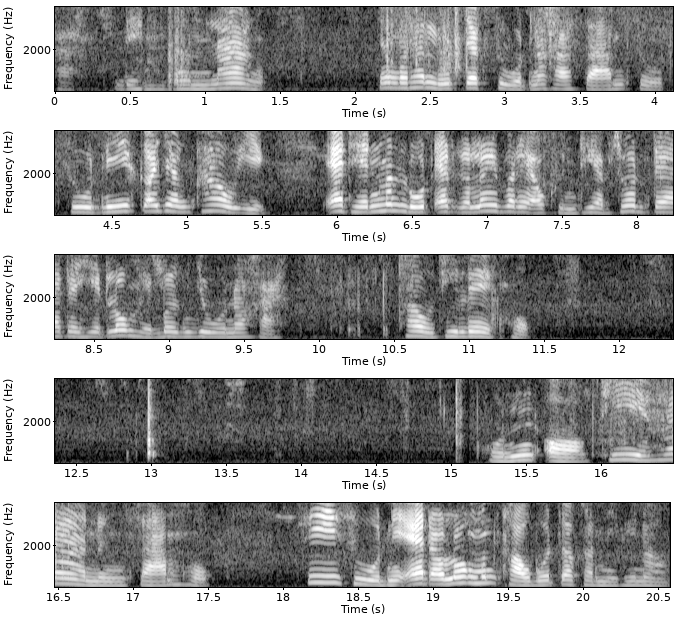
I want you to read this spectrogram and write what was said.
ค่ะ เด่นบนล่าง ยังมาท่านหลุดจากสูตรนะคะสามสูตร สูตรนี้ก็ยังเข้าอีก แอดเห็นมันหลุดแอดก็เลยไม่ได้เอาขึ้นเทียบชนแต่ได้เห็ดลงให้เบิงอยู่เนาะค่ะ เข้าที่เลขหกผลออกที่ห้าหนึ่งสามหกสี่สูตรนี่แอดเอาลงมันเข่าเบิดเจ้ากันนี่พี่น้อง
